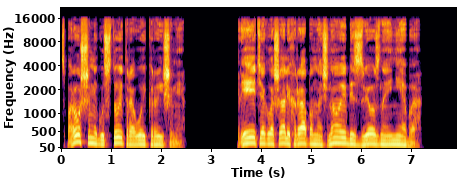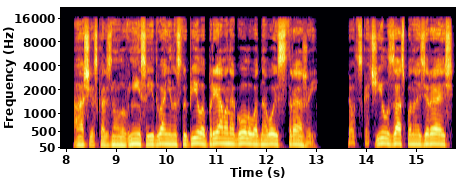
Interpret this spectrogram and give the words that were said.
с поросшими густой травой крышами. Третьи оглашали храпом ночное беззвездное небо. Ашья скользнула вниз и едва не наступила прямо на голову одного из стражей. Тот вскочил, заспанно озираясь,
